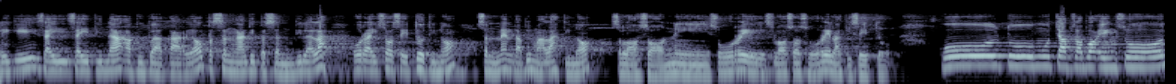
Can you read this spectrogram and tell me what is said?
Iki Sayyidina Abu Bakar ya pesen nganti pesen. Dilalah ora iso sedo dina Senin tapi malah dina Selasane. Sore Selasa sore lagi sedo. Kultu ngucap sapa ingsun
